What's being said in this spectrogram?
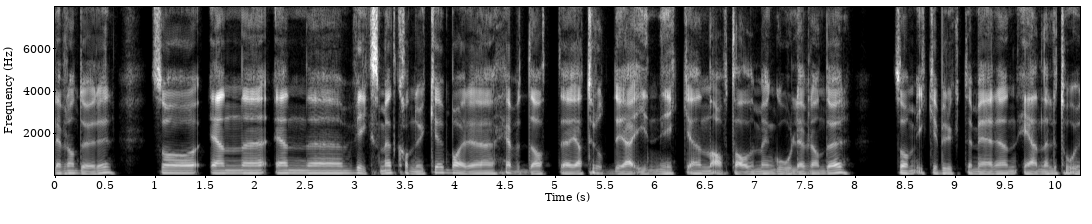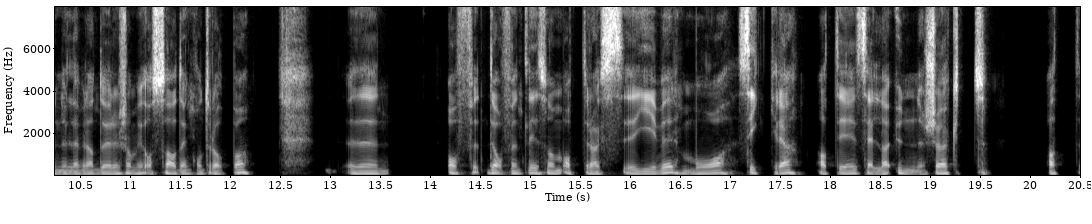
leverandører. Så en, en, eh, virksomhet kan jo ikke bare hevde at eh, jeg trodde jeg inngikk en avtale med en god leverandør, som ikke brukte mer enn én en eller to underleverandører som vi også hadde en kontroll på. Eh, det offentlige som oppdragsgiver må sikre at de selv har undersøkt at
